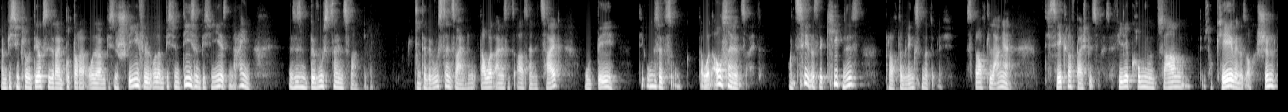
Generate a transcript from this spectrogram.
ein bisschen Chlordioxid reinbuttere oder ein bisschen Schwefel oder ein bisschen dies, ein bisschen jenes. Nein, es ist ein Bewusstseinswandel. Und der Bewusstseinswandel dauert einerseits A seine Zeit und B die Umsetzung dauert auch seine Zeit. Und C das Ergebnis braucht am längsten natürlich. Es braucht lange. Die Sehkraft beispielsweise. Viele kommen und sagen, ist okay, wenn das auch stimmt.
